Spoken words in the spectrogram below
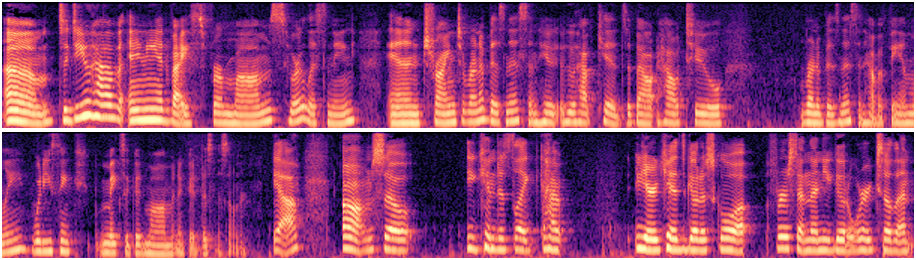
Um, so do you have any advice for moms who are listening and trying to run a business and who who have kids about how to run a business and have a family? What do you think makes a good mom and a good business owner? Yeah. Um, so you can just like have your kids go to school first and then you go to work so then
